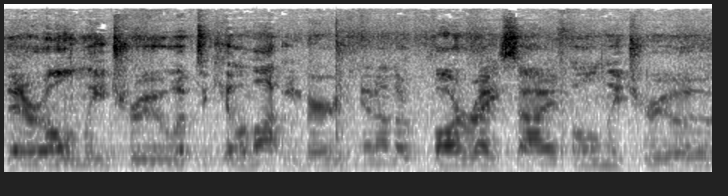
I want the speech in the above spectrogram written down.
that are only true of To Kill a Mockingbird, and on the far right side, only true of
